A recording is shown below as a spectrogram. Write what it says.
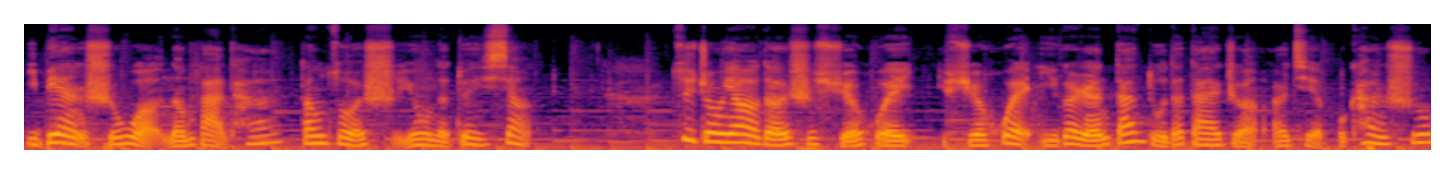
以便使我能把他当做使用的对象。最重要的是学会学会一个人单独的待着，而且不看书、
